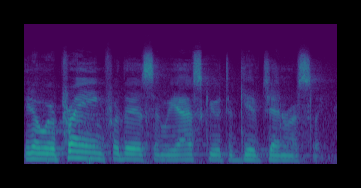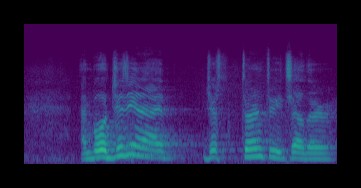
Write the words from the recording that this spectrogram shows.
you know, we're praying for this, and we ask you to give generously. And both Gigi and I just turned to each other,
